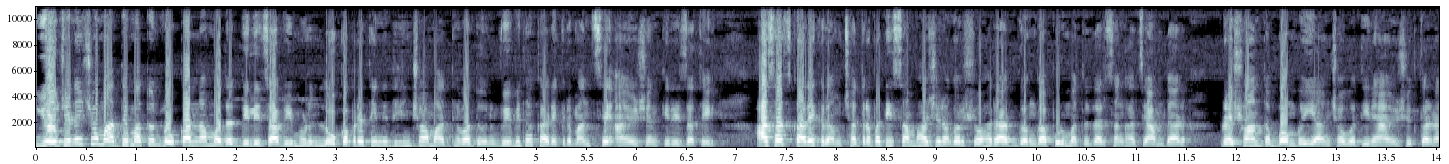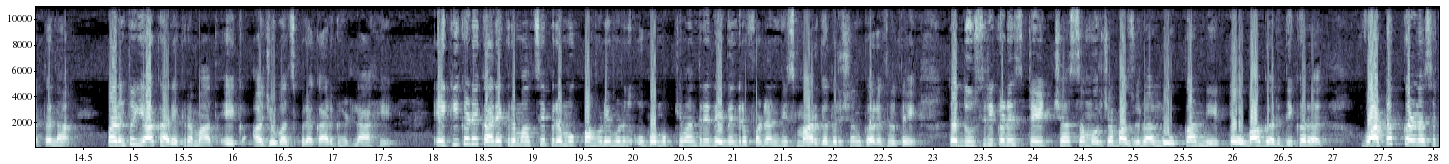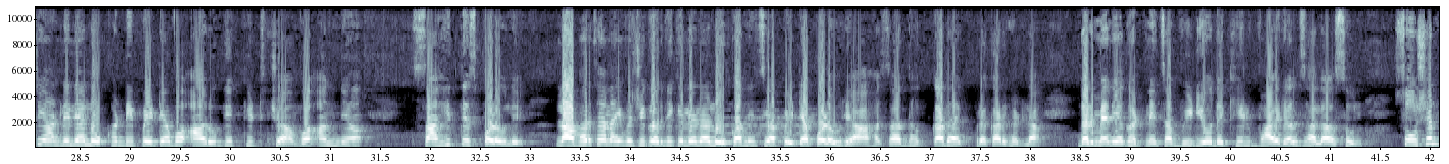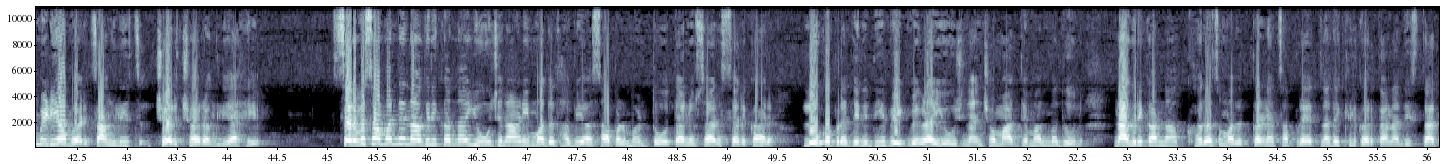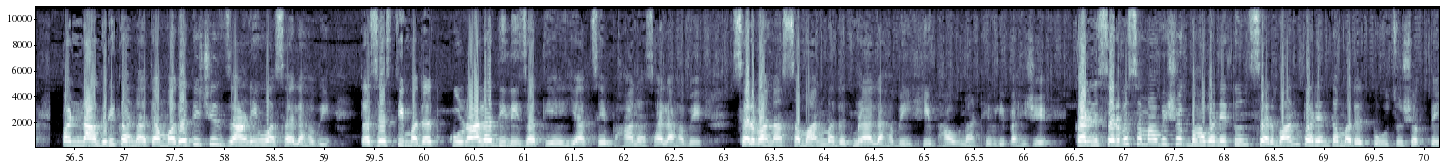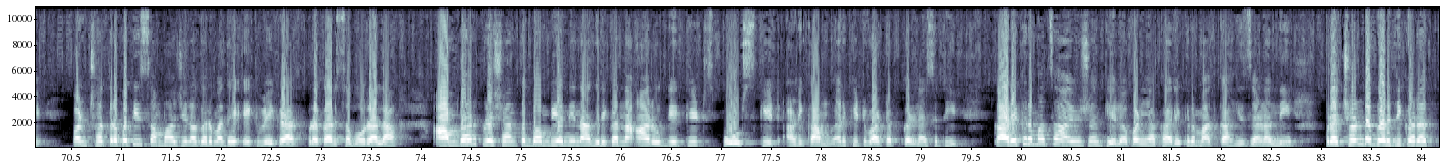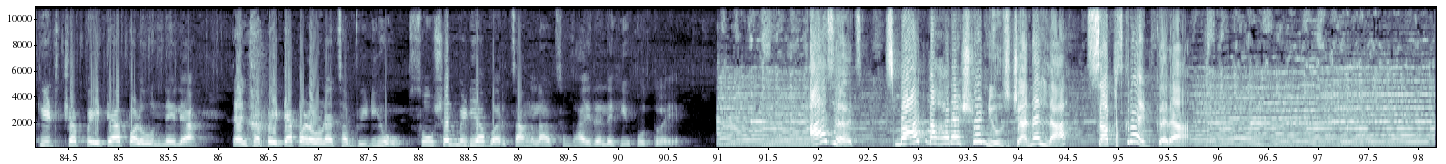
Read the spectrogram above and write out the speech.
योजनेच्या माध्यमातून लोकांना मदत दिली जावी म्हणून लोकप्रतिनिधींच्या माध्यमातून विविध कार्यक्रमांचे आयोजन केले जाते. असाच कार्यक्रम छत्रपती संभाजीनगर शहरात गंगापूर मतदारसंघाचे आमदार प्रशांत बंब यांच्या वतीने आयोजित करण्यात आला. परंतु या कार्यक्रमात एक अजबच प्रकार घडला आहे. एकीकडे कार्यक्रमाचे प्रमुख पाहुणे म्हणून उपमुख्यमंत्री देवेंद्र फडणवीस मार्गदर्शन करत होते तर दुसरीकडे स्टेजच्या समोरच्या बाजूला लोकांनी तोबा गर्दी करत वाटप करण्यासाठी आणलेल्या लोखंडी पेट्या व आरोग्य किटच्या व अन्य साहित्यच पळवले. लाभार्थ्यांऐवजी गर्दी केलेल्या लोकांनीच या पेट्या पळवल्या असा धक्कादायक प्रकार घडला. दरम्यान या घटनेचा व्हिडिओ देखील व्हायरल झाला असून सोशल मीडियावर चांगलीच चर्चा रंगली आहे. सर्वसामान्य नागरिकांना योजना आणि मदत हवी असं आपण म्हणतो. त्यानुसार सरकार लोकप्रतिनिधी वेगवेगळ्या योजनांच्या माध्यमांमधून नागरिकांना खरंच मदत करण्याचा प्रयत्न देखील करताना दिसतात. पण नागरिकांना त्या मदतीची जाणीव असायला हवी. तसेच ती मदत कुणाला दिली जाते याचे भान असायला हवे. सर्वांना समान मदत मिळायला हवी ही भावना ठेवली पाहिजे. कारण सर्वसमावेशक भावनेतून सर्वांपर्यंत मदत पोहोचू शकते. पण छत्रपती संभाजीनगरमध्ये एक वेगळाच प्रकार समोर आला. आमदार प्रशांत बंब यांनी नागरिकांना आरोग्य किट स्पोर्ट्स किट आणि कामगार किट वाटप करण्यासाठी कार्यक्रमाचं आयोजन केलं. पण या कार्यक्रमात काही जणांनी प्रचंड गर्दी करत किटच्या पेट्या पळवून नेल्या. त्यांच्या पेट्या पळवण्याचा व्हिडिओ सोशल मीडियावर चांगलाच व्हायरलही होतोय. आजच स्मार्ट महाराष्ट्र न्यूज चॅनलला सबस्क्राईब करा.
